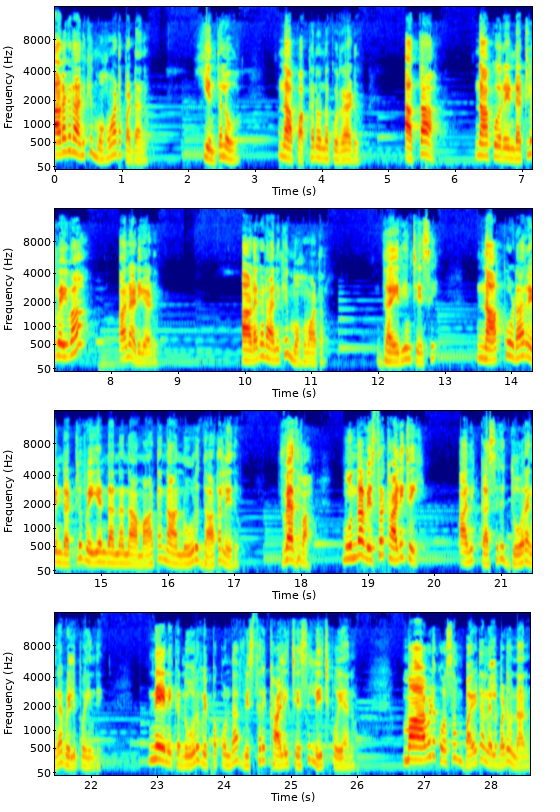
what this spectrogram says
అడగడానికి మొహమాట పడ్డాను. ఇంతలో నా పక్కనున్న కుర్రాడు అత్తా నాకు రెండట్లు వేయవా? అని అడిగాడు. అడగడానికి మొహమాటం. ధైర్యం చేసి నాకు కూడా రెండట్లు వెయ్యండి అన్న నా మాట నా నోరు దాటలేదు. వెధవా ముందా విస్తర ఖాళీ చెయ్యి అని కసిరి దూరంగా వెళ్ళిపోయింది. నేనిక నోరు విప్పకుండా విస్తరి ఖాళీ చేసి లేచిపోయాను. మా ఆవిడ కోసం బయట నిలబడి ఉన్నాను.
